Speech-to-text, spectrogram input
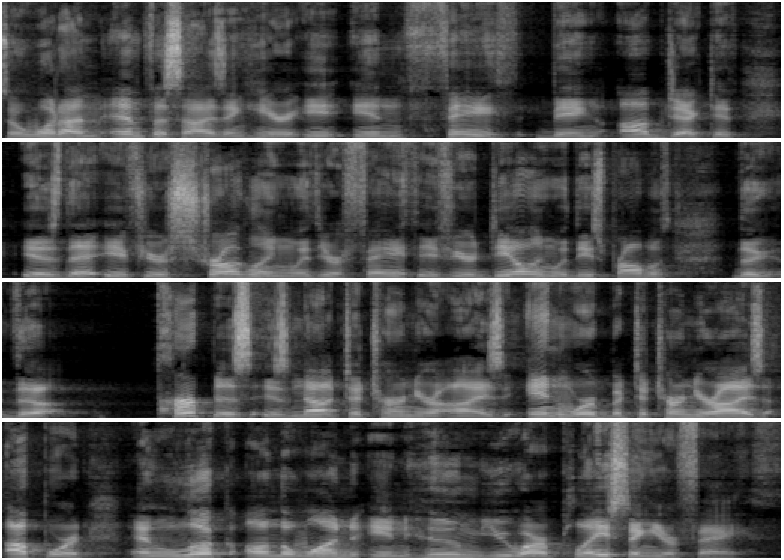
So, what I'm emphasizing here in faith being objective is that if you're struggling with your faith, if you're dealing with these problems, the, the purpose is not to turn your eyes inward, but to turn your eyes upward and look on the one in whom you are placing your faith.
